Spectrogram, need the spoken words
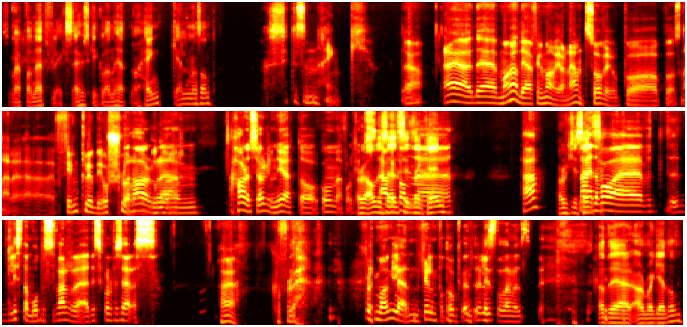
som er på Netflix. Jeg husker ikke hva den het nå. Henk, eller noe sånt? Citizen Henk. Ja. Det er, mange av de her filmene vi har nevnt, så vi jo på, på sånn her uh, filmklubb i Oslo. Jeg har, um, jeg har en sørgelig nyhet å komme med, folkens. Har du aldri sett Citizen Kane? eh, Hæ? Har du ikke Nei, det var eh, Lista må dessverre diskvalifiseres. Ah, ja. Hvorfor det? For det mangler en film på topp 100-lista deres. Og det er Armageddon?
